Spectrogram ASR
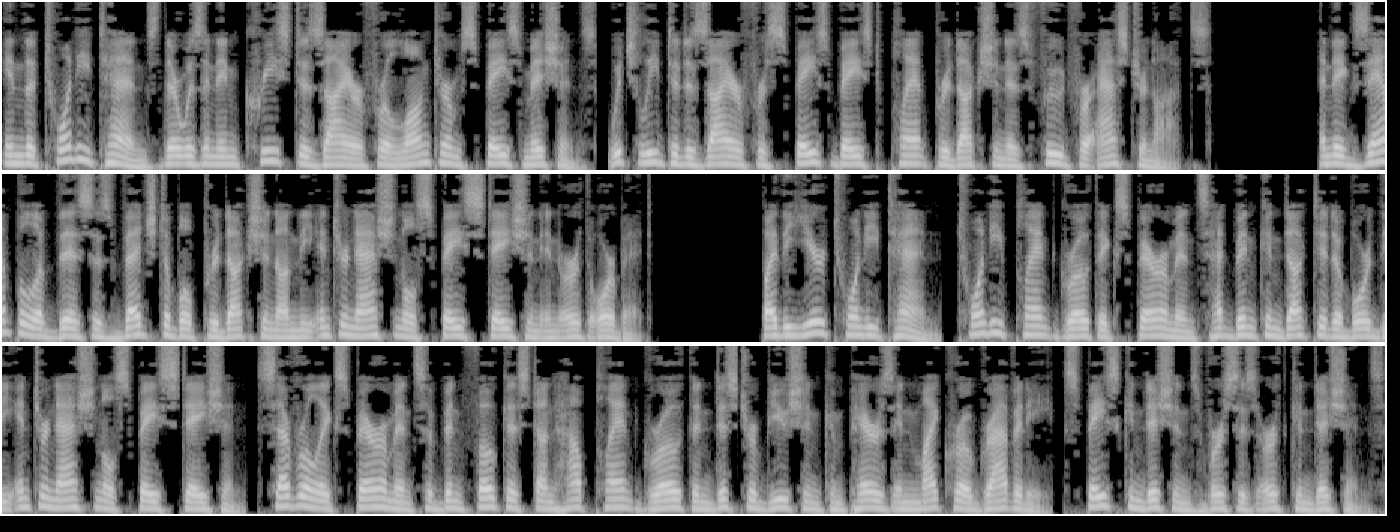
In the 2010s there was an increased desire for long-term space missions, which lead to desire for space-based plant production as food for astronauts. An example of this is vegetable production on the International Space Station in Earth orbit. By the year 2010, 20 plant growth experiments had been conducted aboard the International Space Station. Several experiments have been focused on how plant growth and distribution compares in microgravity, space conditions versus Earth conditions.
